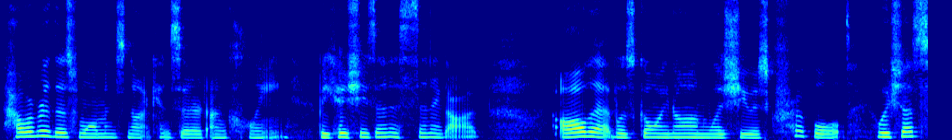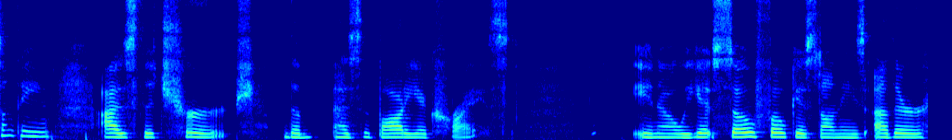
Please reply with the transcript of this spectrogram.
however this woman's not considered unclean because she's in a synagogue all that was going on was she was crippled, which that's something as the church, the as the body of Christ. You know, we get so focused on these other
